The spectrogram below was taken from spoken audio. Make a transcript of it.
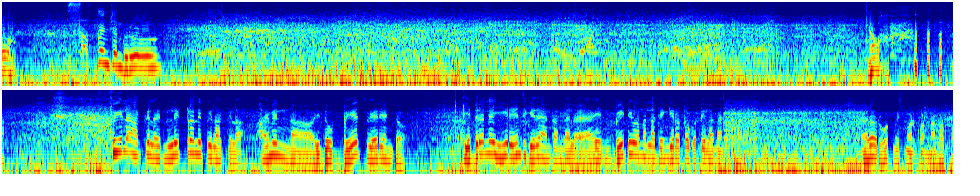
ಓಹ್ ಸಸ್ಪೆನ್ಷನ್ ಗುರು. ಫೀಲೇ ಆಗ್ತಿಲ್ಲ, ಇದು ಲಿಟ್ರಲಿ ಫೀಲ್ ಆಗ್ತಿಲ್ಲ. ಐ ಮೀನ್ ಇದು ಬೇಸ್ ವೇರಿಯಂಟು ಇದರಲ್ಲೇ ಈ ರೇಂಜ್ಗೆ ಇದೆ ಅಂತಂದಮೇಲೆ ಇನ್ನು ಬಿ ಟಿ ಒನ್ನೆಲ್ಲ ಅದು ಹೆಂಗಿರುತ್ತೋ ಗೊತ್ತಿಲ್ಲ ನಾನು ಏನೋ ರೂಟ್ ಮಿಸ್ ಮಾಡ್ಕೊಂಡ್ನಲ್ಲಪ್ಪ.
